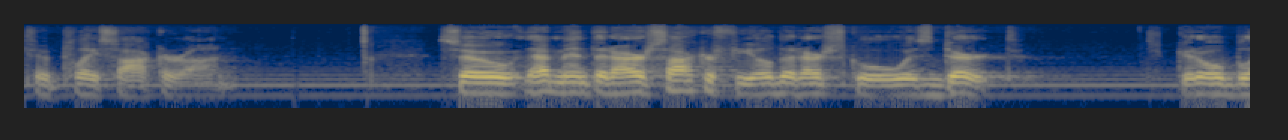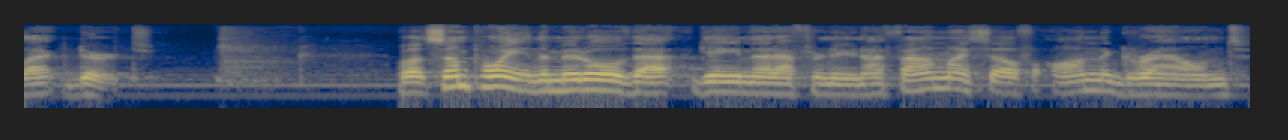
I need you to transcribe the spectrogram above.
to play soccer on. So that meant that our soccer field at our school was dirt. Good old black dirt. Well, at some point in the middle of that game that afternoon, I found myself on the ground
